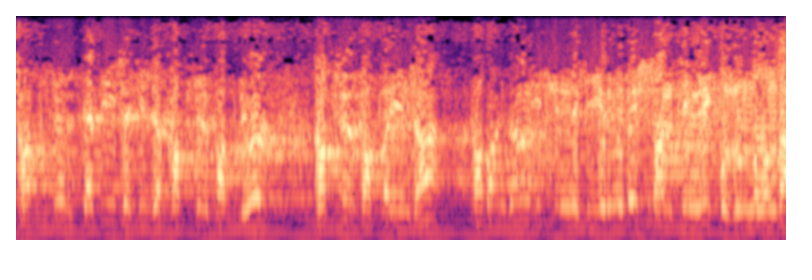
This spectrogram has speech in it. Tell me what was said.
Kapsül tetiği çekince kapsül patlıyor. Kapsül patlayınca tabancanın içindeki 25 santimlik uzunluğunda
